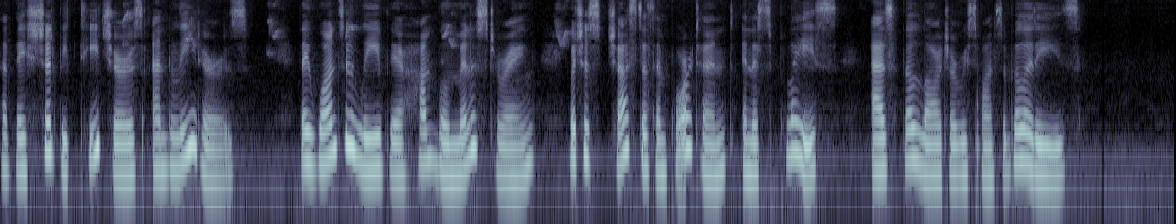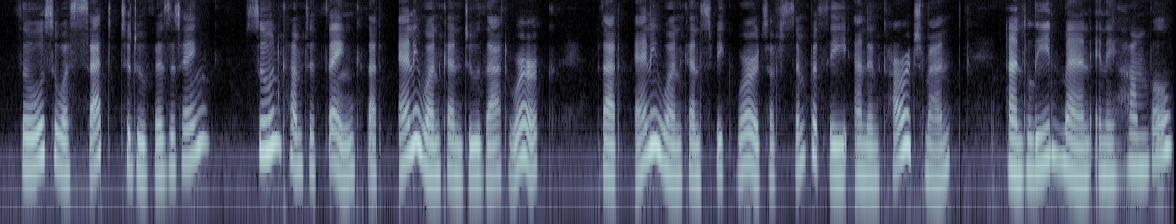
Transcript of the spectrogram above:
that they should be teachers and leaders. They want to leave their humble ministering, which is just as important in its place as the larger responsibilities. Those who are set to do visiting soon come to think that anyone can do that work, that anyone can speak words of sympathy and encouragement, and lead men in a humble,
